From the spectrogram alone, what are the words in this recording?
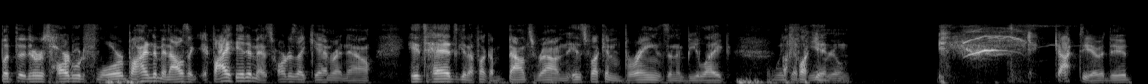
but th there was hardwood floor behind him and I was like, if I hit him as hard as I can right now, his head's gonna fucking bounce around and his fucking brain's gonna be like Wake a fucking. Gabriel. God damn it, dude.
